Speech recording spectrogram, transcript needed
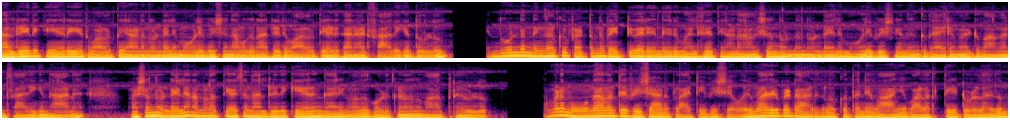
നല്ല രീതിയിൽ കെയർ ചെയ്ത് വളർത്തുകയാണെന്നുണ്ടെങ്കിൽ മോളി ഫിഷ് നമുക്ക് നല്ല രീതിയിൽ വളർത്തിയെടുക്കാനായിട്ട് സാധിക്കത്തുള്ളൂ. എന്തുകൊണ്ടും നിങ്ങൾക്ക് പെട്ടെന്ന് പെറ്റി വരുന്ന ഒരു മത്സ്യത്തെയാണ് ആവശ്യമെന്നുണ്ടെന്നുണ്ടെങ്കിൽ മോളി ഫിഷിനെ നിങ്ങൾക്ക് ധൈര്യമായിട്ട് വാങ്ങാൻ സാധിക്കുന്നതാണ്. പക്ഷേ എന്നുണ്ടെങ്കിൽ നമ്മൾ അത്യാവശ്യം നല്ല രീതിയിൽ കെയറും കാര്യങ്ങളൊക്കെ കൊടുക്കണമെന്ന് മാത്രമേ ഉള്ളൂ. നമ്മുടെ മൂന്നാമത്തെ ഫിഷാണ് പ്ലാറ്റി ഫിഷ് ഒരുമാതിരിപ്പെട്ട ആളുകളൊക്കെ തന്നെ വാങ്ങി വളർത്തിയിട്ടുള്ളതും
